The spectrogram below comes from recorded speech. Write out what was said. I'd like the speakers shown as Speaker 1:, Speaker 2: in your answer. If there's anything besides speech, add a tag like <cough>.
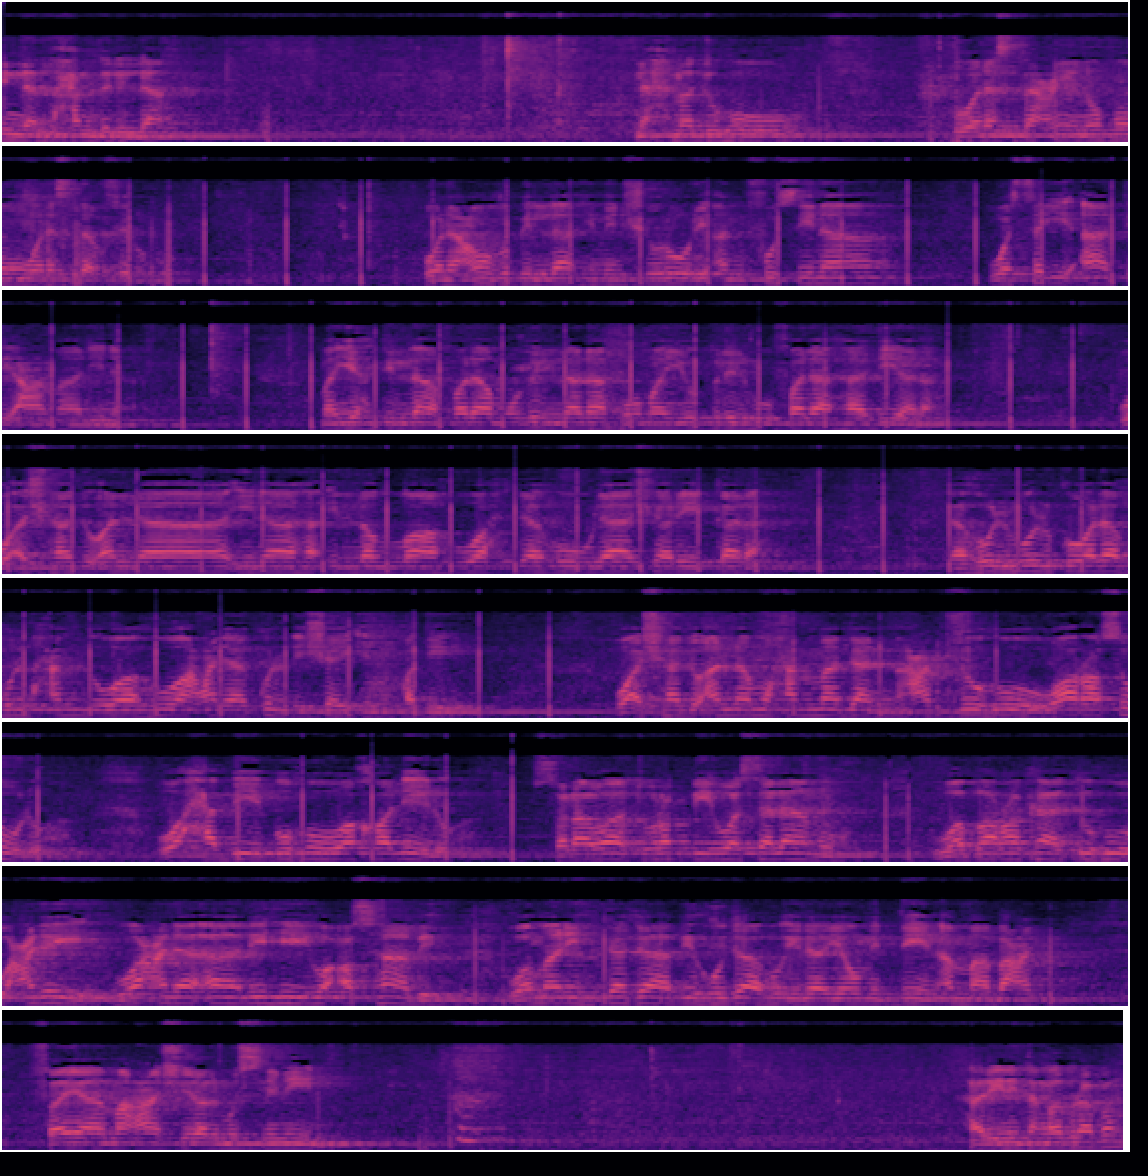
Speaker 1: إن الحمد لله نحمده ونستعينه ونستغفره. ونعوذ بالله من شرور أنفسنا وسيئات أعمالنا. من يهد الله فلا مضل له ومن يضلله فلا هادي له. وأشهد أن لا إله إلا الله وحده لا شريك له. له الملك وله الحمد وهو على كل شيء قدير. وأشهد أن محمدا عبده ورسوله وحبيبه وخليله. صلوات ربي وسلامه وبركاته عليه وعلى آله وأصحابه ومن اهتدى بهداه إلى يوم الدين. أما بعد فيا معاشر المسلمين. Hari ini tanggal berapa?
